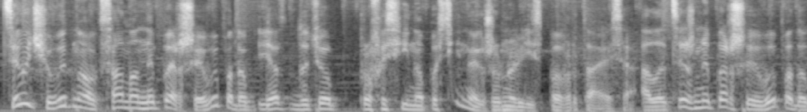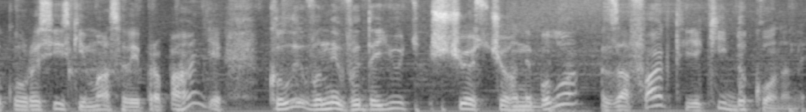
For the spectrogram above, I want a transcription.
Це очевидно, Оксана, не перший випадок. Я до цього професійно постійно, як журналіст, повертаюся, але це ж не перший випадок у російській масовій пропаганді, коли вони видають щось, чого не було, за факт, який доконаний.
